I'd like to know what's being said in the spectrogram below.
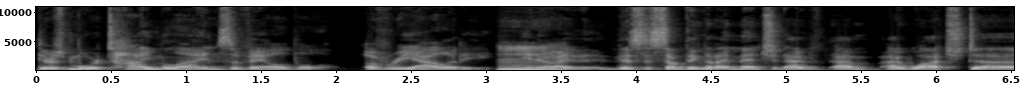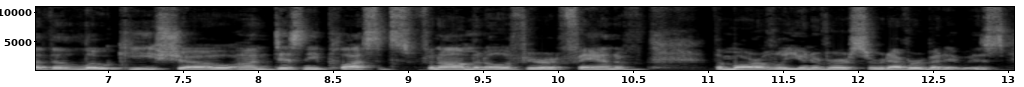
there's more timelines available of reality. Mm. You know, I, this is something that I mentioned. I've um, I watched uh, the Loki show on Disney Plus. It's phenomenal if you're a fan of the Marvel universe or whatever. But it was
